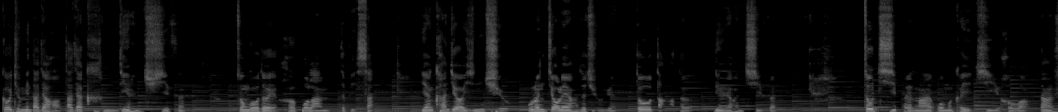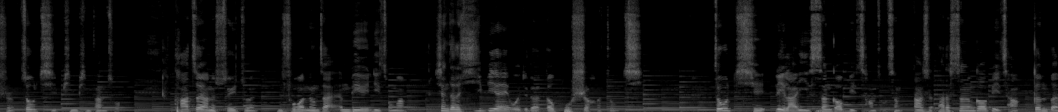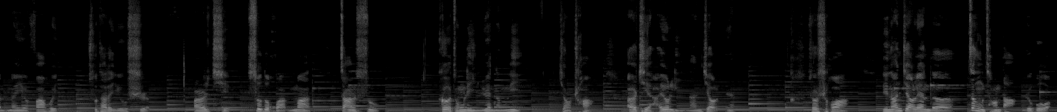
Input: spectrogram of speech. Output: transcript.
各位球迷，大家好！大家肯定很气愤，中国队和波兰的比赛，眼看就要赢球，无论教练还是球员都打得令人很气愤。周琦本来我们可以寄予厚望，但是周琦频频犯错，他这样的水准，你说能在 NBA 立足吗？现在的 CBA 我觉得都不适合周琦。周琦历来以身高臂长著称，但是他的身高臂长根本没有发挥出他的优势，而且速度缓慢，战术各种领略能力较差，而且还有李楠教练。说实话，李楠教练的正常打，如果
